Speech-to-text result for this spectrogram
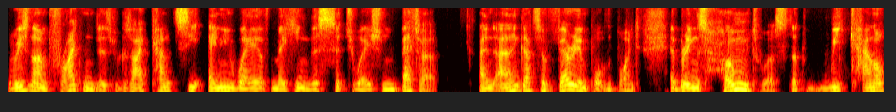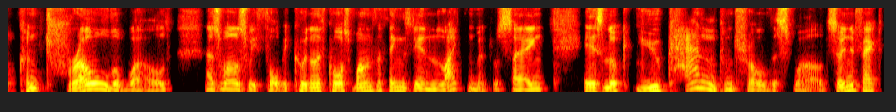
the reason I'm frightened is because I can't see any way of making this situation better. And I think that's a very important point. It brings home to us that we cannot control the world as well as we thought we could. And of course, one of the things the Enlightenment was saying is look, you can control this world. So, in effect,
